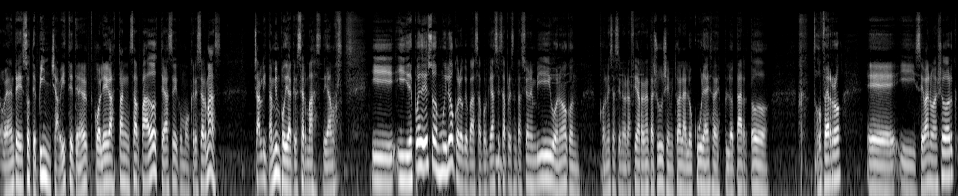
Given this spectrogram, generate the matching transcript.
obviamente eso te pincha, ¿viste? Tener colegas tan zarpados te hace como crecer más. Charlie también podía crecer más, digamos. Y, y después de eso es muy loco lo que pasa, porque hace esa presentación en vivo, ¿no? Con, con esa escenografía de Renata Yuyem y toda la locura esa de explotar todo, todo ferro. eh, y se va a Nueva York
